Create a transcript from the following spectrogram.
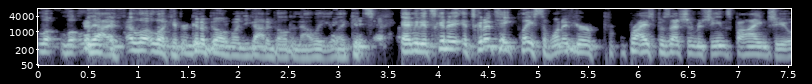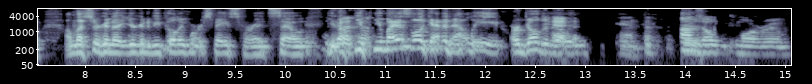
Look, look, yeah. If, look, look, if you're gonna build one, you got to build an LE. Like it's, I mean, it's gonna it's gonna take place of one of your prized possession machines behind you, unless you're gonna you're gonna be building more space for it. So you know you, you might as well get an LE or build an Yeah. LE. There's Um, always more room.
